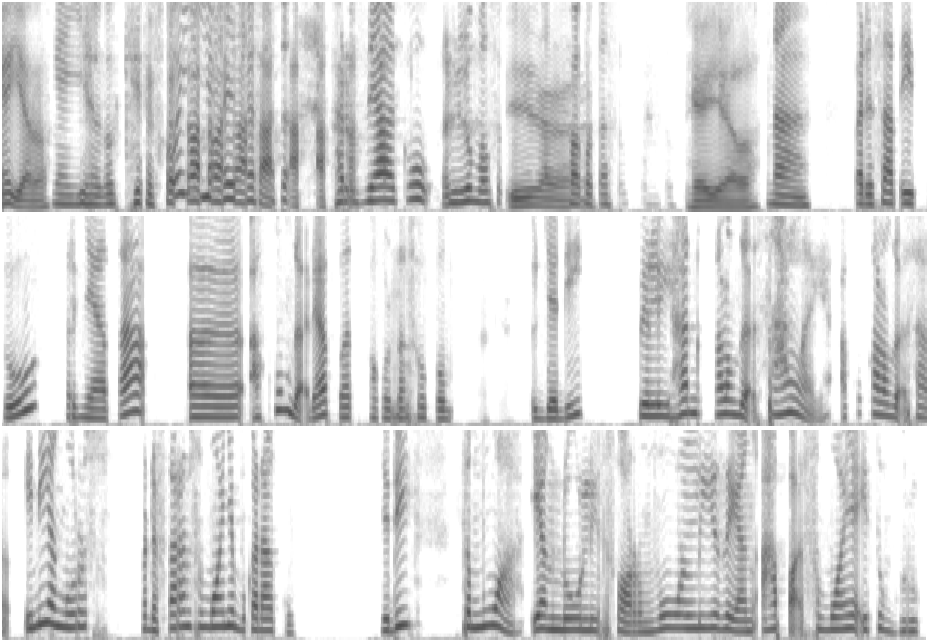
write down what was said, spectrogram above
Ngeyel. Ngeyel, oke. Oh iya ya. Harusnya aku dulu masuk Iya. fakultas hukum tuh. Ngeyel. Nah, pada saat itu ternyata, eee, aku nggak dapet fakultas Mhm. hukum. Jadi pilihan kalau nggak salah ya, aku kalau nggak salah ini yang ngurus pendaftaran semuanya bukan aku. Jadi semua yang nulis formulir, yang apa, semuanya itu guruku.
